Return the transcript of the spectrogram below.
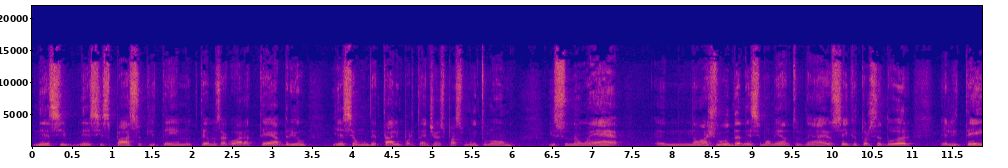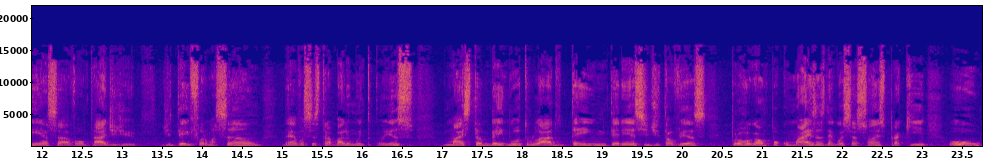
nesse, nesse espaço que tem, temos agora até abril, e esse é um detalhe importante, é um espaço muito longo. Isso não é não ajuda nesse momento, né? Eu sei que o torcedor ele tem essa vontade de, de ter informação, né? Vocês trabalham muito com isso, mas também do outro lado tem interesse de talvez prorrogar um pouco mais as negociações para que ou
